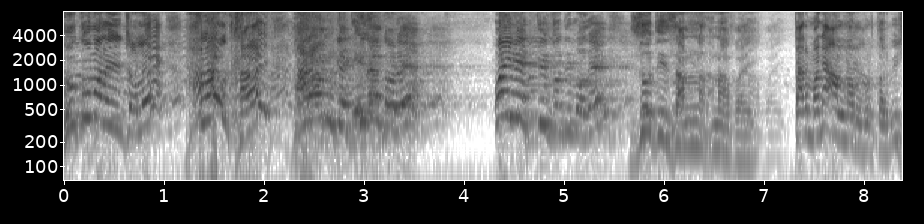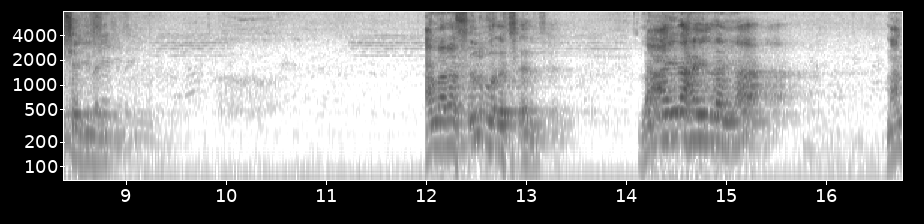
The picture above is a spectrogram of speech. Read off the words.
হুকুম অনুযায়ী চলে, হালাল খায়, হারামকে ঘৃণা করে, ওই ব্যক্তি যদি বলে, যদি জান্নাত না পায়, তার মানে আল্লাহর উপর তার বিশ্বাসই নেই। আল্লাহ রাসূল বলেছেন, লা ইলাহা ইল্লাল্লাহ মান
